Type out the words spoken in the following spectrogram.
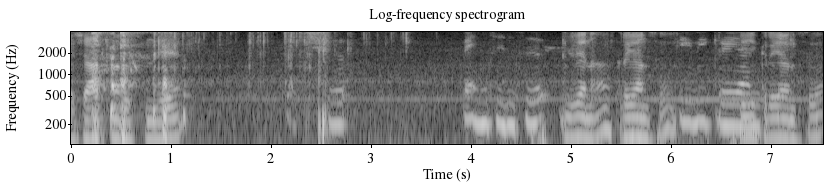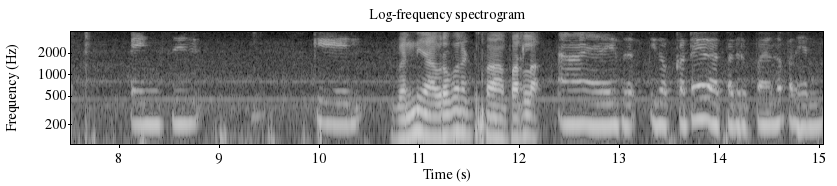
ఇక షార్ప్నర్ స్కెచ్ పెన్సిల్స్. ఇవేనా? క్రయాన్స్? ఇవి క్రేయాన్స్. క్రయాన్స్. Pencil scale. ఇవన్నీ యాభై రూపాయలు అంటే పర్లా. ఎరేజర్ ఇది ఒక్కటే పది రూపాయలు పదిహేను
